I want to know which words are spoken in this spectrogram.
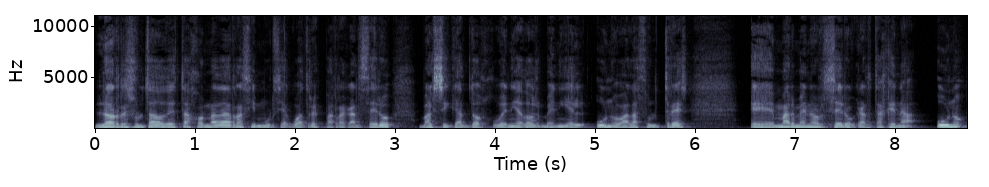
Los resultados de esta jornada: Racing Murcia 4, Esparragal 0, Balsica 2, Juvenia 2, Beniel 1, Val Azul 3. Eh, Mar Menor 0, Cartagena 1,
